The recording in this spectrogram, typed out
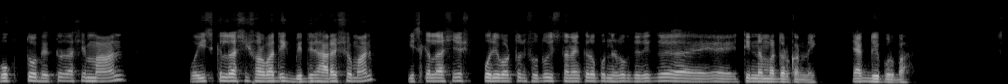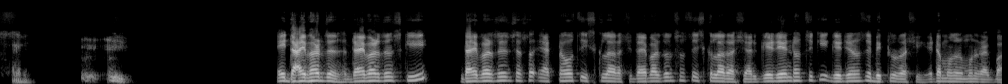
উক্ত ভেক্টর রাশির মান ওই স্কেলার রাশি সর্বাধিক বৃদ্ধির হারের সমান। স্কেলার রাশির পরিবর্তন শুধু স্থানাঙ্কের উপর নির্ভর দিকে তিন নাম্বার দরকার নেই। এক, দুই পড়বা। এই ডাইভারজেন্স ডাইভারজেন্স কি? ডাইভারজেন্স একটা হচ্ছে স্কেলার রাশি ডাইভারজেন্স হচ্ছে স্কেলার রাশি, আর গ্রেডিয়েন্ট হচ্ছে কি? গ্রেডিয়েন্ট হচ্ছে ভেক্টর রাশি, এটা মনে মনে রাখবা।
